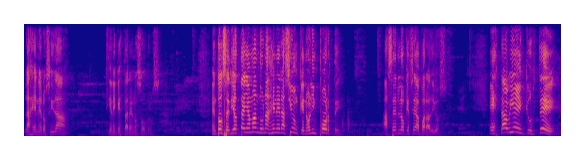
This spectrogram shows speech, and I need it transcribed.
la generosidad tiene que estar en nosotros. Entonces Dios está llamando a una generación que no le importe hacer lo que sea para Dios. Está bien que usted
